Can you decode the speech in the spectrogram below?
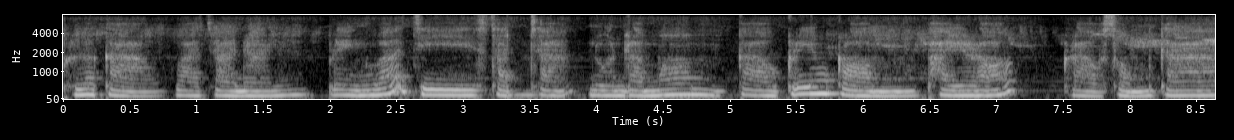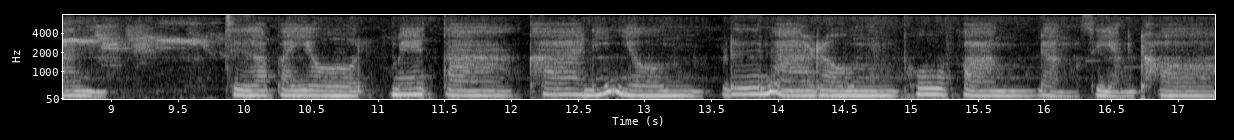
เพื่อกล่าววาจานั้น เปล่งวจีสัจจะนวลระม่อม กล่าวเกลี้ยงกล่อมไพเราะ กล่าวสมการเจือประโยชน์ เมตตา ค่านิยม รื่นอารมณ์ ผู้ฟังดั่งเสียงทอง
